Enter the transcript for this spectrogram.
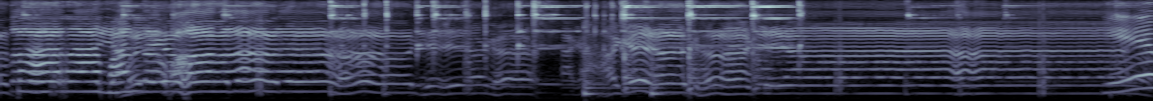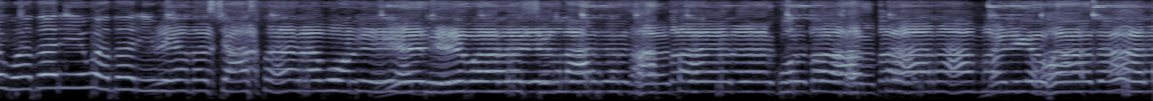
ಹತ್ತಾರ ಮನೆ. ಏ ಒದರಿ ಒದರಿ ವೇದ ಶಾಸ್ತ್ರ ಓದಿ ದೇವರ ಸಿಗಲಾರ್ದ ಸತ್ತಾರ ಕೂತ ಹತ್ತಾರ ಮಳಿಗೆ ಹೋದರ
